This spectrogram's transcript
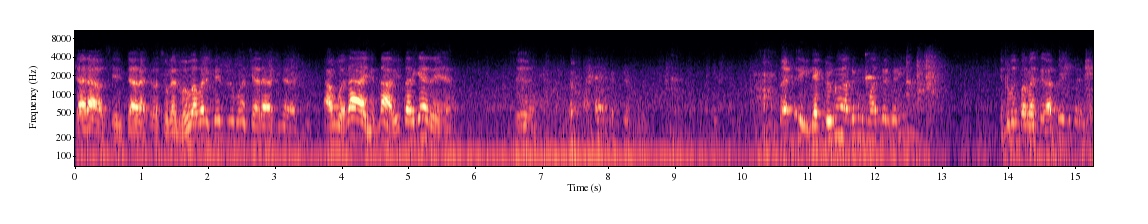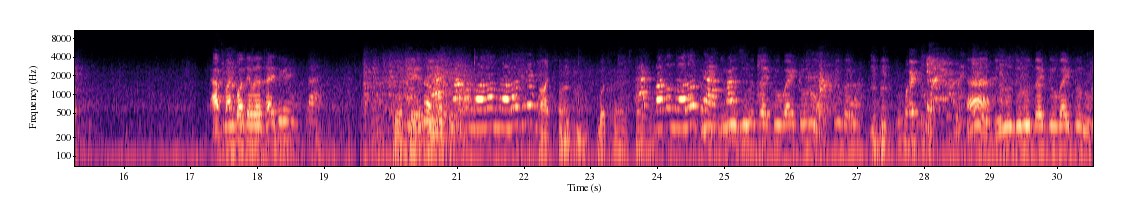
ચારા આવશે ચારા છોકરા જોવું આવવાની રીતે? ચારા આવશે ચારા આવશે. આવું ને ના આવી. તાર ક્યાં રે ઇલેક્ટ્રિકનું આપણે બધું મોજ કરી એટલું બધું પરવાસ કહેવાતું આત્માન. પોતે બધા થાય છે જૂનું તો ટુ બાય ટુ નું?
